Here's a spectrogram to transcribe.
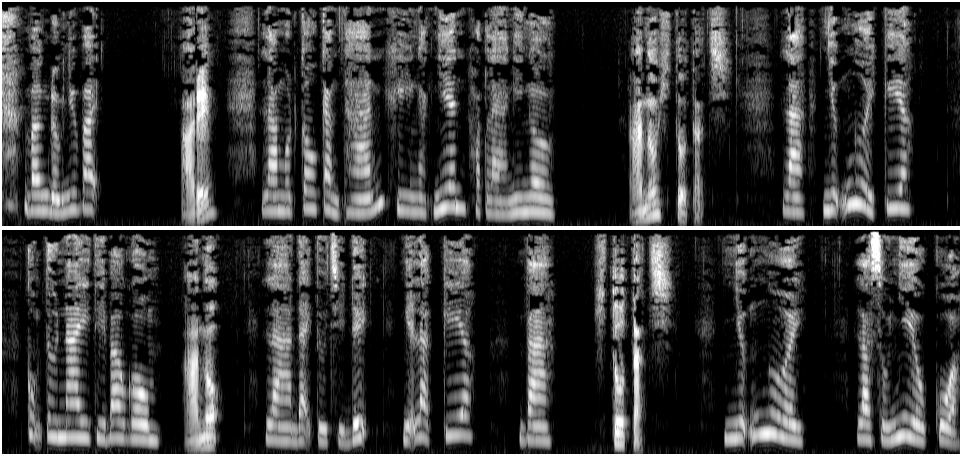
Vâng, đúng như vậy. あれ Là một câu cảm thán khi ngạc nhiên hoặc là nghi ngờ. あの人たち。 Là những người kia. Cụm từ này thì bao gồm あの là đại từ chỉ định, nghĩa là kia, và 人たち。 những người là số nhiều của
